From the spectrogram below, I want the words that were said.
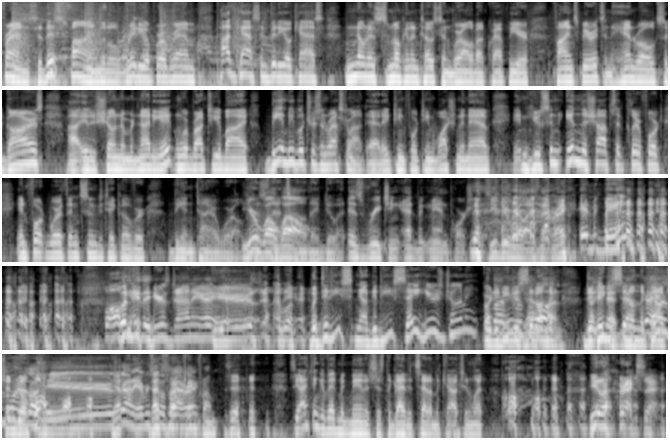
Friends, to this fine little radio program, podcast, and videocast known as Smoking and Toasting. We're all about craft beer, fine spirits, and hand-rolled cigars. Uh, it is show number 98, and we're brought to you by B&B Butchers and Restaurant at 1814 Washington Ave in Houston, in the shops at Clear Fork in Fort Worth, and soon to take over the entire world. Your 'cause well well how they do it. is reaching Ed McMahon portions. You do realize that, right? Ed McMahon? well, he the here's Johnny? Right? Here's Johnny. But did he now? Did he say, "Here's Johnny," or did he he just sit the on one. the? Did No, he, he just did, sit on the yeah. Yeah, couch and go? who was "Oh, here's Yep. Johnny every That's single where time. it came right? from. See, I think of Ed McMahon as just the guy that sat on the couch and went, oh, "You are correct, sir."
